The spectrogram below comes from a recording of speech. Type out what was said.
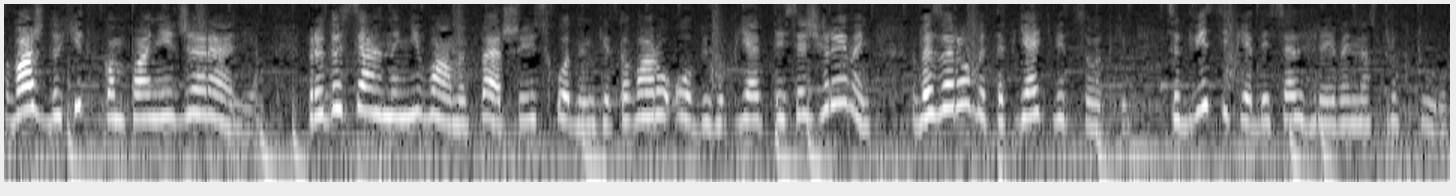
Ваш дохід в компанії Джерелія. При досягненні вами першої сходинки товарообігу 5 тисяч гривень ви заробите 5%. Це 250 гривень на структуру.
